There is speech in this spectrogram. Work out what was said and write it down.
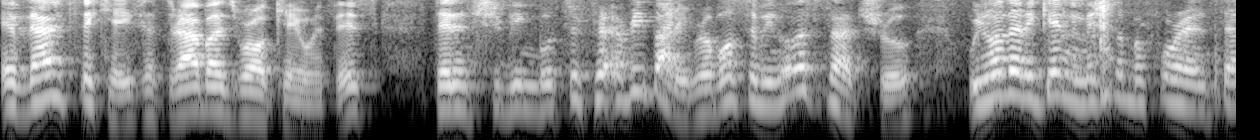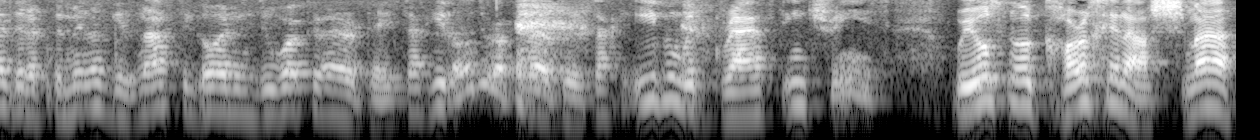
If that's the case, if the rabbis were okay with this, then it should be mutter for everybody. Rabbi said, we know that's not true. We know that again, the Mishnah beforehand said that if the minhag is not to go ahead and do work on Erev Pesach, you don't do work on Erev Pesach, even with grafting trees. We also know Karchen al Shema,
